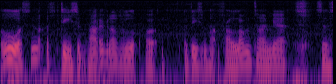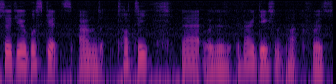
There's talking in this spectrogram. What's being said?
Oh, that's not that's a decent pack. I haven't had a, a, a decent pack for a long time yet. So Sergio Busquets and Totti there was a very decent pack for us.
